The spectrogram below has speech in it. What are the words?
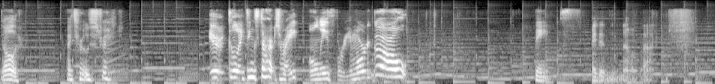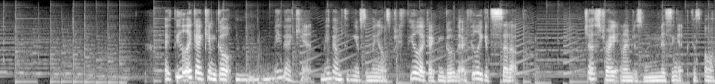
Y'all are acting really strange. You're collecting stars, right? Only three more to go. Thanks. I didn't know that. I feel like I can go. mm, Maybe I can't. Maybe I'm thinking of something else, but I feel like I can go there. I feel like it's set up just right, and I'm just missing it because oh,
